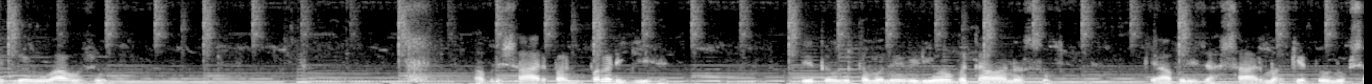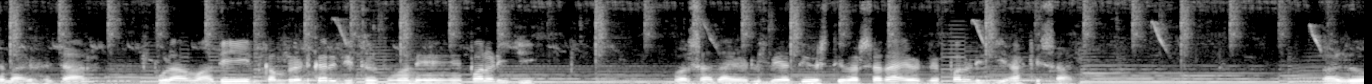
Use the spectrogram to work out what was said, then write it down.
એટલે હું વાવું છું. આપણી સાર પણ પલળી ગઈ છે. એ તો હું તમને વિડીયોમાં બતાવવાનો છું કે આપણી સારમાં કેટલું નુકસાન આવ્યું છે. ઝાડ પૂળામાંથી કમ્પ્લીટ કરી દીધું હતું અને પલળી ગઈ. વરસાદ આવ્યો એટલે બે દિવસથી વરસાદ આવ્યો એટલે પલળી ગઈ આખી સાર. જો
